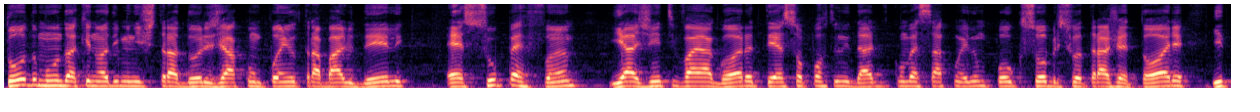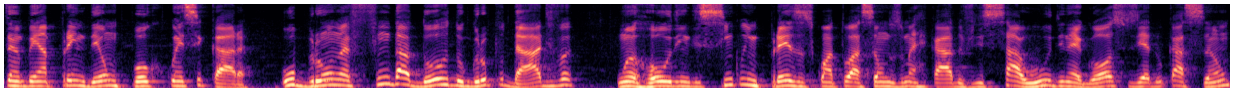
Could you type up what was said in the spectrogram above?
Todo mundo aqui no Administradores já acompanha o trabalho dele, é super fã e a gente vai agora ter essa oportunidade de conversar com ele um pouco sobre sua trajetória e também aprender um pouco com esse cara. O Bruno é fundador do Grupo Dádiva, uma holding de cinco empresas com atuação nos mercados de saúde, negócios e educação.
